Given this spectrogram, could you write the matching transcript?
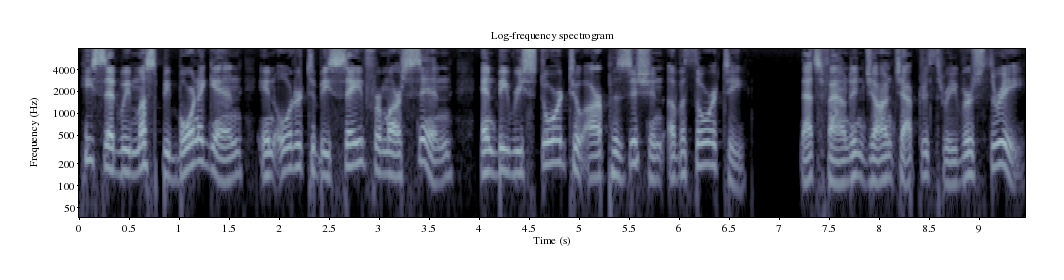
He said we must be born again in order to be saved from our sin and be restored to our position of authority. That's found in John chapter 3 verse 3,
